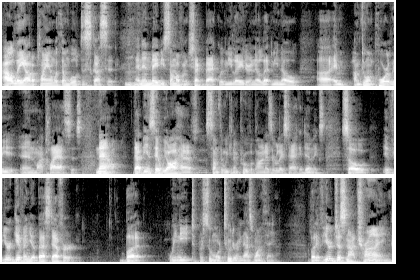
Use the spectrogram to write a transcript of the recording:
I'll lay out a plan with them. We'll discuss it, Mm-hmm. and then maybe some of them check back with me later, and they'll let me know. Uh, and I'm doing poorly in my classes. Now, that being said, we all have something we can improve upon as it relates to academics. So if you're giving your best effort, but we need to pursue more tutoring. That's one thing. But if you're just not trying,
